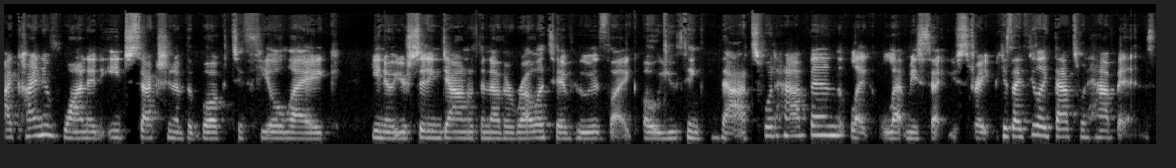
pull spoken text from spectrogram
i kind of wanted each section of the book to feel like you know, you're sitting down with another relative who is like, oh, you think that's what happened? Like, let me set you straight. Because I feel like that's what happens.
